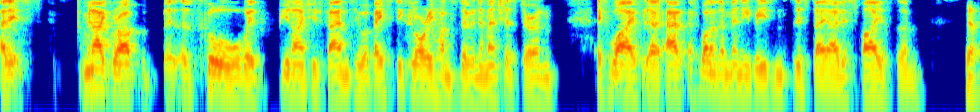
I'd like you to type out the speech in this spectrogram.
and it's. I mean, I grew up at school with United fans who were basically glory hunters doing in Manchester, and it's why, uh, it's one of the many reasons to this day I despise them. Yeah,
